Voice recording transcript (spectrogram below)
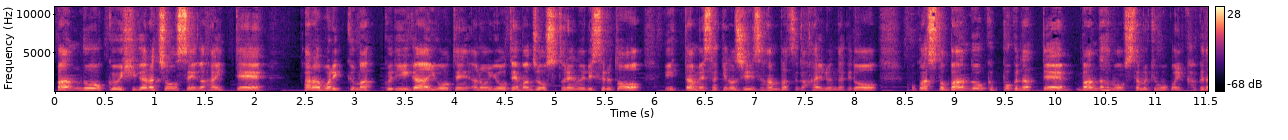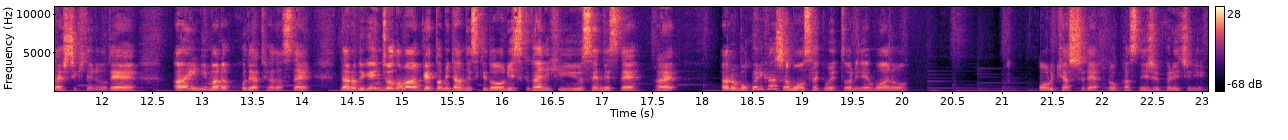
バンドオーク、日柄調整が入って、パラボリック、MacD が要点、あの、要点、まあ、上昇トレンド入りすると、一旦目先の自立反発が入るんだけど、ここはちょっとバンドオークっぽくなって、バンドハムを下向き方向に拡大してきてるので、安易にまだここでは手は出せない。なので、現状のマーケットを見たんですけど、リスク管理費優先ですね。はい。あの、僕に関してはもうさっきも言った通りね、もうあの、オールキャッシュで6月29日に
